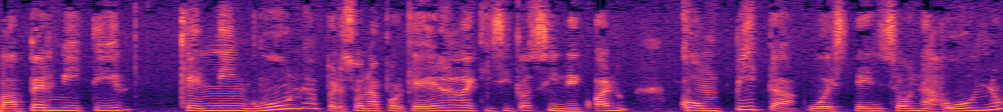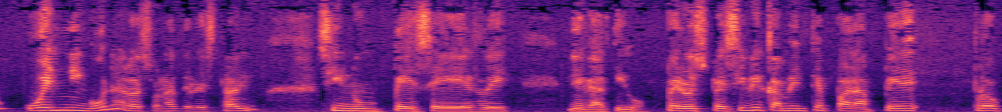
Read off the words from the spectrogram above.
va a permitir que ninguna persona, porque es el requisito sine qua non, compita o esté en zona 1 o en ninguna de las zonas del estadio sin un PCR negativo. Pero específicamente para P- pro-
